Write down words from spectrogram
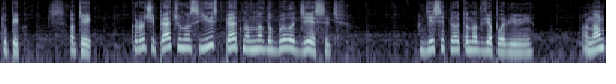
Тупик. Окей. Короче, 5 у нас есть, 5 нам надо было 10. 10, но это на две плавильни. А нам...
